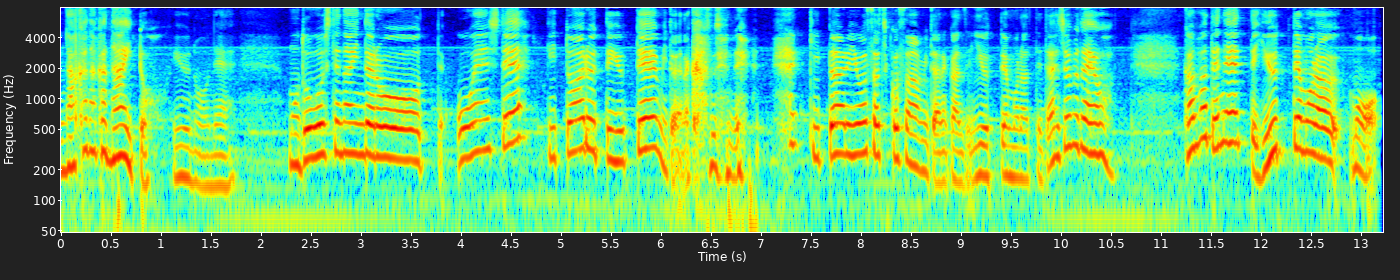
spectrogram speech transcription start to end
なかなかないというのをねもうどうしてないんだろうって応援してきっとあるって言ってみたいな感じでね きっとあるよ幸子さんみたいな感じで言ってもらって大丈夫だよ頑張ってねって言ってもらうも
